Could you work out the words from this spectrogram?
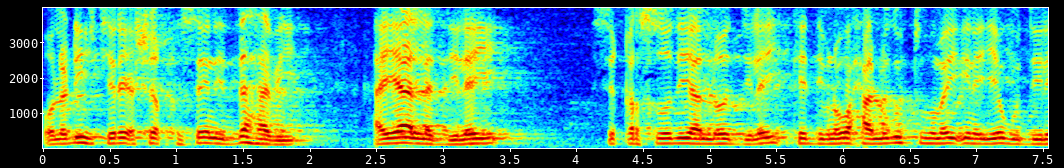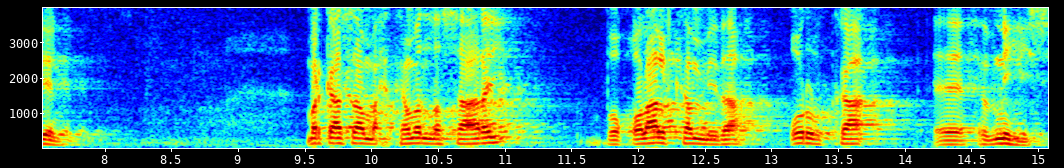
oo la dhihi jiray sheekh xuseen idahabi ayaa la dilay si qarsoodiyaa loo dilay kadibna waxaa lagu tuhmay inay iyagu dileen. Markaasaa maxkamad la saaray boqolaal ka mida ururka xubnihiisi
